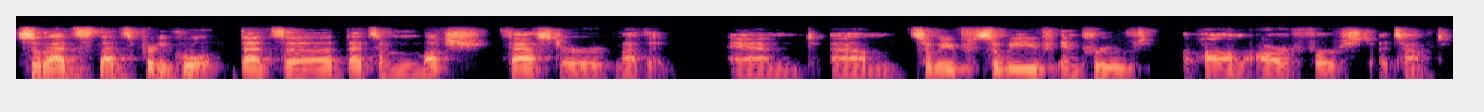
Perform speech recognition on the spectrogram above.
So that's that's pretty cool. That's a that's a much faster method, and um, so we've so we've improved upon our first attempt.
